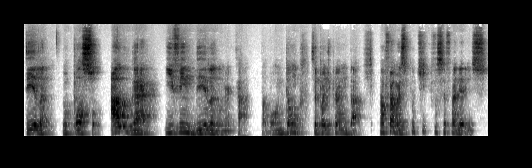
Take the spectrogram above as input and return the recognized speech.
tê-la, eu posso alugar e vendê-la no mercado tá bom? Então, você pode perguntar, Rafael, mas por que você faria isso?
